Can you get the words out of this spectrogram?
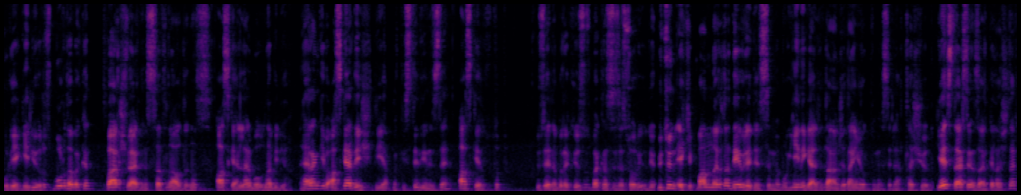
Buraya geliyoruz. Burada bakın sipariş verdiğiniz, satın aldığınız askerler bulunabiliyor. Herhangi bir asker değişikliği yapmak istediğinizde askeri tutup üzerine bırakıyorsunuz. Bakın size soruyor diyor. Bütün ekipmanları da devredilsin mi? Bu yeni geldi. Daha önceden yoktu mesela. Taşıyordu. Yes derseniz arkadaşlar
